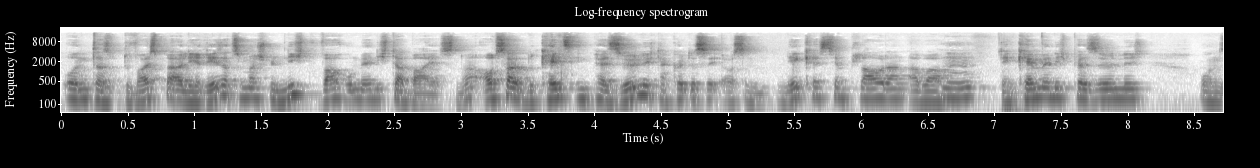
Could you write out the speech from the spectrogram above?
Und das, du weißt bei Ali Reza zum Beispiel nicht, warum er nicht dabei ist. Ne? Außer du kennst ihn persönlich, dann könntest du aus dem Nähkästchen plaudern, aber mhm. den kennen wir nicht persönlich. Und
